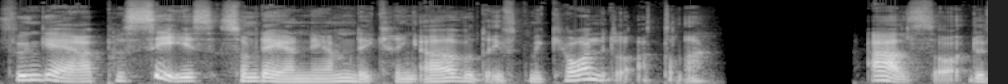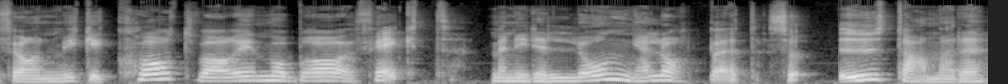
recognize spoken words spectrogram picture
fungerar precis som det jag nämnde kring överdrift med kolhydraterna. Alltså, du får en mycket kortvarig må bra-effekt, men i det långa loppet så utarmar det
